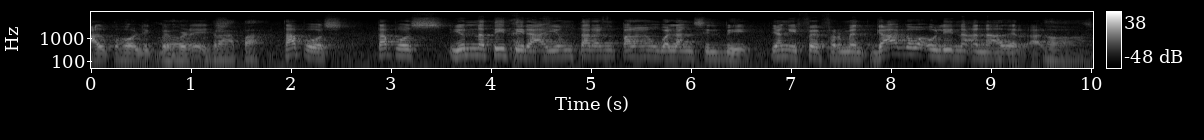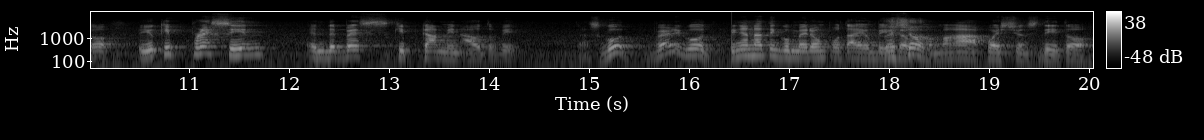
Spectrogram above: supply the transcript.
alcoholic beverage. Oo, grapa. Tapos, tapos, yun natitira, yung tarang, parang walang silbi, yung i-ferment, gagawa uli na another. uh, Oo. So, you keep pressing and the best keep coming out of it. That's good. Very good. Tingnan natin kung meron po tayong bishop Question. mga questions dito.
